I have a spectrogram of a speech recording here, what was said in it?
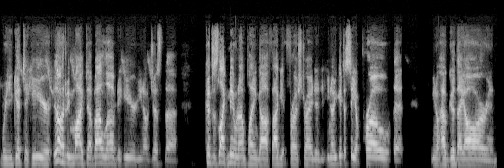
where you get to hear. It don't have to be mic'd up. But I love to hear, you know, just the because it's like me when I'm playing golf. I get frustrated. You know, you get to see a pro that, you know, how good they are, and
